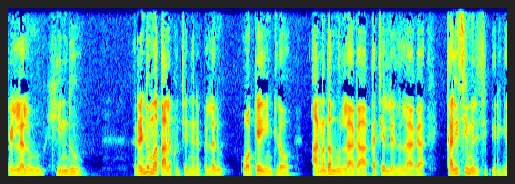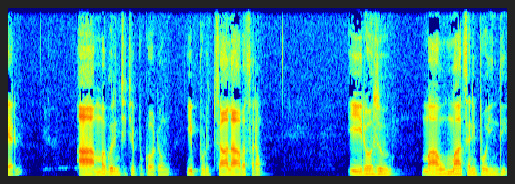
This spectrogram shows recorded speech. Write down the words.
పిల్లలు హిందూ. రెండు మతాలకు చెందిన పిల్లలు ఒకే ఇంట్లో అన్నదమ్ముల్లాగా అక్క చెల్లెళ్ళలాగా కలిసిమెలిసి పెరిగారు. ఆ అమ్మ గురించి చెప్పుకోవటం ఇప్పుడు చాలా అవసరం. ఈరోజు మా ఉమ్మ చనిపోయింది.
